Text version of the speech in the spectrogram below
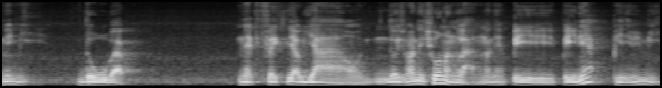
ไม่มีดูแบบ Netflix ยาวๆ โดยเฉพาะในช่วงหลังๆมาเนี่ยปีปีเนี้ยปีนี้ไม่มี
